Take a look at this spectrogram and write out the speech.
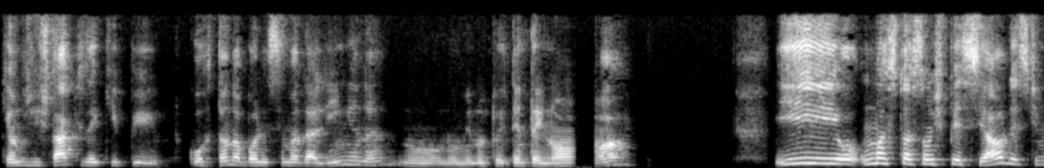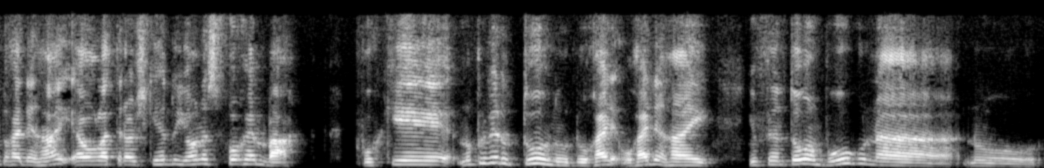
que é um dos destaques da equipe, cortando a bola em cima da linha, né? No, no minuto 89. E uma situação especial desse time do Heidenheim é o lateral esquerdo Jonas Forrenbach, porque no primeiro turno do o Heidenheim enfrentou o Hamburgo na, no,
